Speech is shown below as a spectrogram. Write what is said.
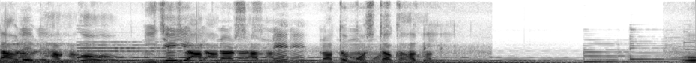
তাহলে ভাগ্য নিজেই আপনার সামনে নতমস্তক হবে। ও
